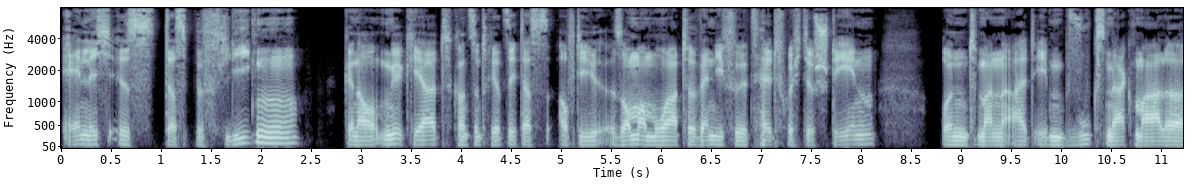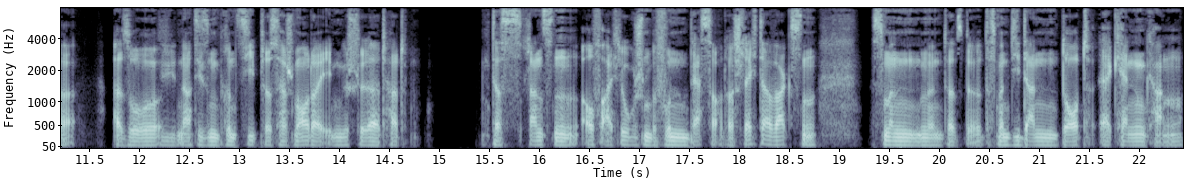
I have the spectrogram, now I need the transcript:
Ähnlich ist das Befliegen Genau, umgekehrt konzentriert sich das auf die Sommermonate, wenn die Feldfrüchte stehen und man halt eben Bewuchsmerkmale, also nach diesem Prinzip, das Herr Schmauder eben geschildert hat, dass Pflanzen auf archäologischen Befunden besser oder schlechter wachsen, dass man, dass, dass man die dann dort erkennen kann.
